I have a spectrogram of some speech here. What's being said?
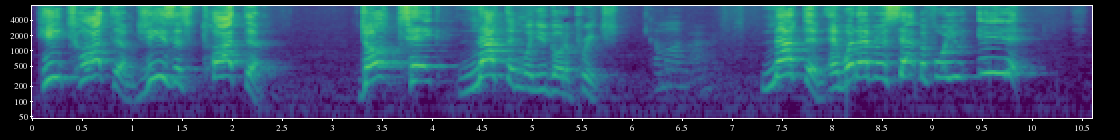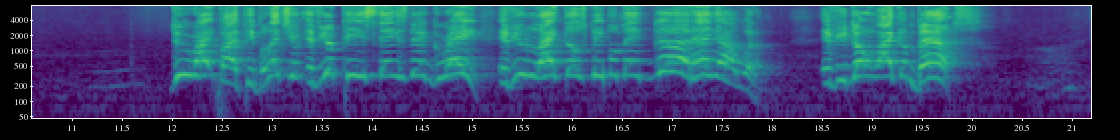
He taught them, Jesus taught them. Don't take nothing when you go to preach. Come on. Nothing. And whatever is set before you, eat it. Do right by people. Let your if your peace stays there, great. If you like those people, man, good. Hang out with them. If you don't like them, bounce.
